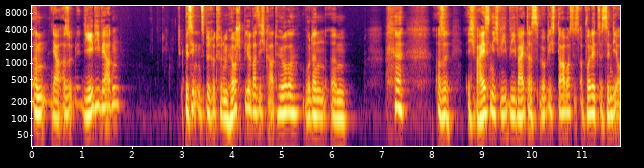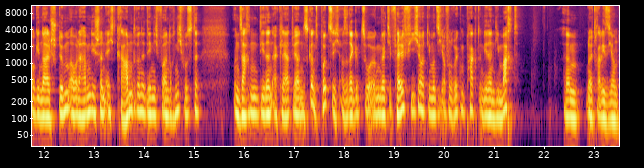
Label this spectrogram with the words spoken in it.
Ähm, ja, also Jedi werden. Bisschen inspiriert von einem Hörspiel, was ich gerade höre, wo dann, ähm, also ich weiß nicht, wie, wie weit das wirklich Star Wars ist, obwohl jetzt es sind die Originalstimmen, aber da haben die schon echt Kram drin, den ich vorher noch nicht wusste. Und Sachen, die dann erklärt werden, ist ganz putzig. Also da gibt es so irgendwelche Fellviecher, die man sich auf den Rücken packt und die dann die Macht ähm, neutralisieren.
